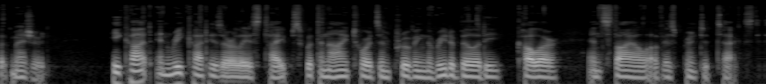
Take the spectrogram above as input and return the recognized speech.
but measured. He cut and recut his earliest types with an eye towards improving the readability, color, and style of his printed text.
